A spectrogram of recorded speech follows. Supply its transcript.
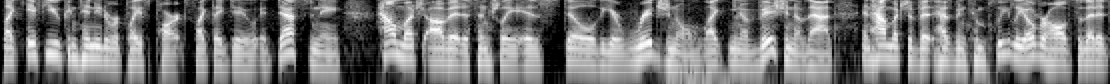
like if you continue to replace parts like they do in Destiny, how much of it essentially is still the original like you know vision of that, and how much of it has been completely overhauled so that it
